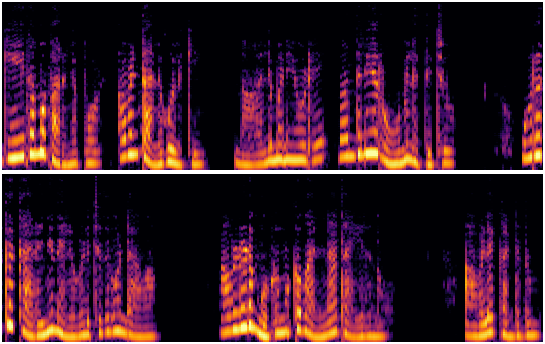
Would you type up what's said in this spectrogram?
ഗീതമ്മ പറഞ്ഞപ്പോൾ അവൻ തലകുലുക്കി നാലു മണിയോടെ നന്ദിനിയെ റൂമിലെത്തിച്ചു. ഉറക്കെ കരഞ്ഞു നിലവിളിച്ചതുകൊണ്ടാവാം അവളുടെ മുഖമൊക്കെ വല്ലാതായിരുന്നു. അവളെ കണ്ടതും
